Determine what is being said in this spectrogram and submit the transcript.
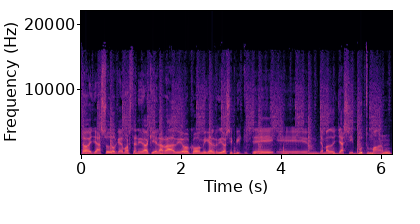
momento yasudo que hemos tenido aquí en la radio con Miguel Ríos y Pique eh, llamado Yassi Butman.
